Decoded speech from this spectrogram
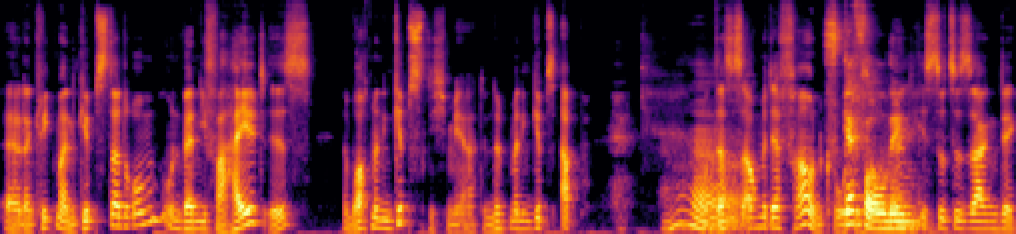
Äh, dann kriegt man Gips da drum und wenn die verheilt ist, dann braucht man den Gips nicht mehr. Dann nimmt man den Gips ab. Ah. Und das ist auch mit der Frauenquote. Scaffolding. Ne? Die ist sozusagen der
